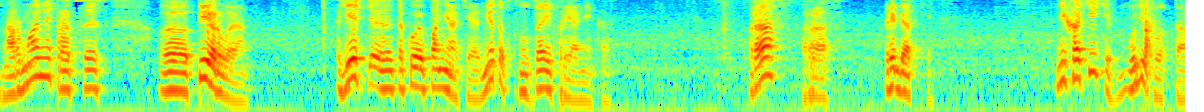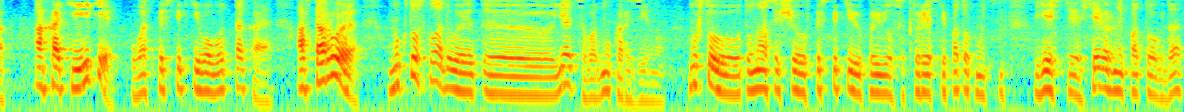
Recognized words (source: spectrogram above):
Нормальный процесс. Э, первое. Есть э, такое понятие, метод кнута и пряника. Раз, раз. Ребятки, не хотите, будет вот так. А хотите, у вас перспектива вот такая. А второе, ну кто складывает э, яйца в одну корзину? Ну что, вот у нас еще в перспективе появился турецкий поток, мы, есть северный поток, да?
